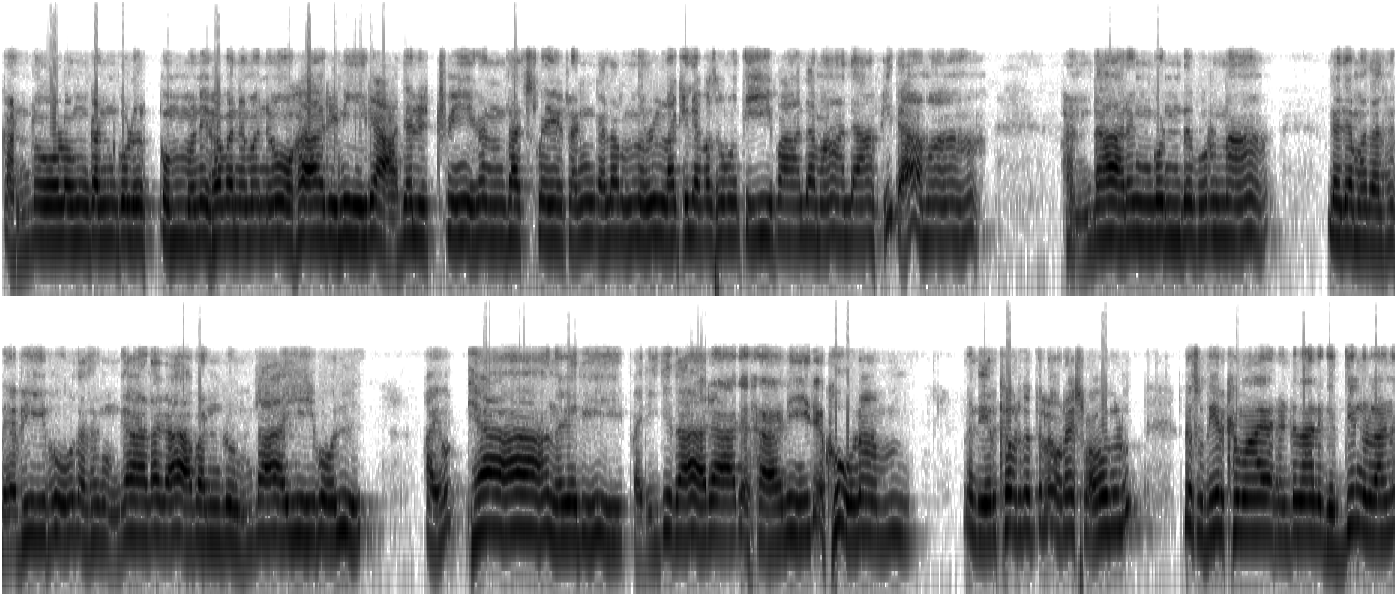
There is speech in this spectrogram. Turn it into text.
കണ്ടോളം കൺകുളിർക്കും മണിഭവന മനോഹാരിണി രാജലക്ഷ്മി കണ്ഠശ്ലേഷം കലർന്നുള്ള അഖില വസുമതി പാലമാലാഭിരാമ ഭണ്ഡാരം കൊണ്ട് പൂർണ ഗജമതസുരഭീഭൂത സംഘാടക പണ്ടുണ്ടായി പോൽ അയോധ്യാനഗരി പരിചിത രാജധാനി രഘൂണം ദീർഘവൃത്തത്തിലുള്ള കുറേ ശ്ലോകങ്ങളും പിന്നെ സുദീർഘമായ രണ്ട് നാല് ഗദ്യങ്ങളുമാണ്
